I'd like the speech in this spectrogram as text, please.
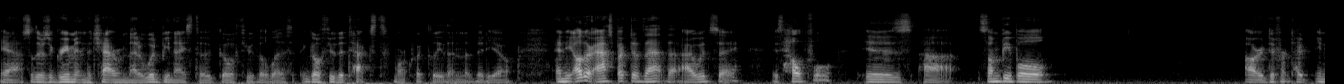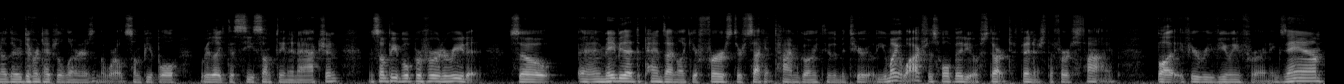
Yeah, so there's agreement in the chat room that it would be nice to go through the list, go through the text more quickly than the video. And the other aspect of that that I would say is helpful is uh, some people are different type. You know, there are different types of learners in the world. Some people really like to see something in action, and some people prefer to read it. So, and maybe that depends on like your first or second time going through the material. You might watch this whole video start to finish the first time, but if you're reviewing for an exam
